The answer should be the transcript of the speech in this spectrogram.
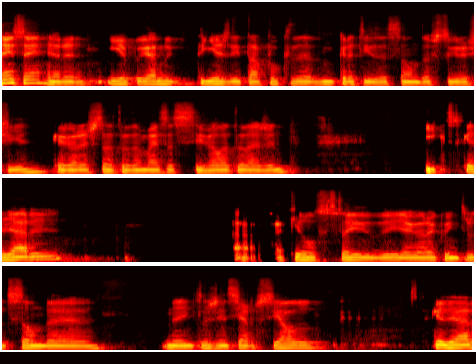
Sim, sim, era, ia pegar no que tinhas dito há pouco da democratização da fotografia, que agora está toda mais acessível a toda a gente, e que se calhar há aquele receio de agora com a introdução da, da inteligência artificial, se calhar,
